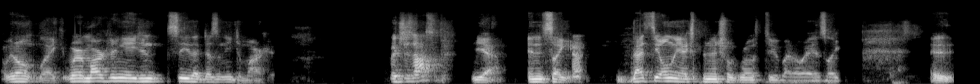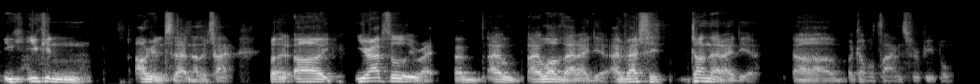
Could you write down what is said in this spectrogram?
We don't like, we're a marketing agency that doesn't need to market, which is awesome. Yeah. And it's like, yeah that's the only exponential growth too. By the way, is like you, you can. I'll get into that another time. But uh, you're absolutely right. I, I, I love that idea. I've actually done that idea uh, a couple times for people.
